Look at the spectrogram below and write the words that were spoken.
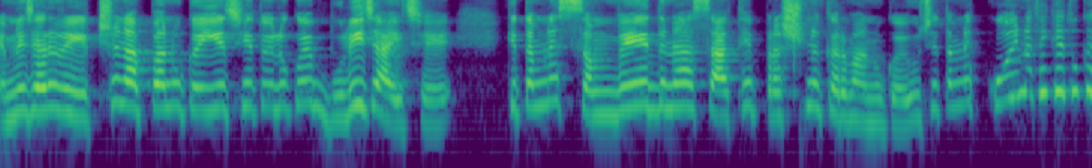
એમને જ્યારે રિએક્શન આપવાનું કહીએ છીએ તો એ લોકો એ ભૂલી જાય છે કે તમને સંવેદના સાથે પ્રશ્ન કરવાનું કહ્યું છે. તમને કોઈ નથી કહેતું કે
